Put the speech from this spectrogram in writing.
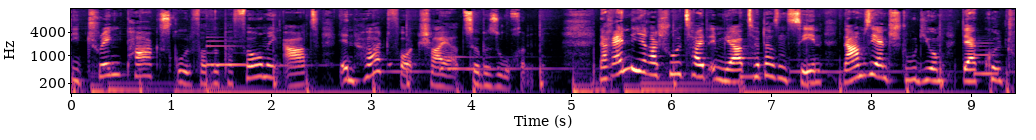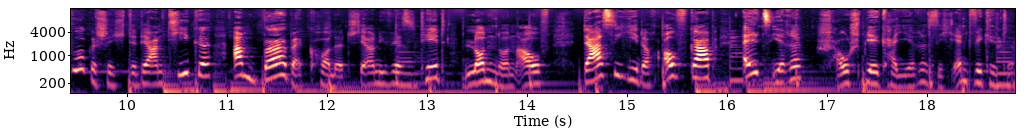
die Tring Park School for the Performing Arts in Hertfordshire zu besuchen. Nach Ende ihrer Schulzeit im Jahr 2010 nahm sie ein Studium der Kulturgeschichte der Antike am Birkbeck College der Universität London auf, das sie jedoch aufgab, als ihre Schauspielkarriere sich entwickelte.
